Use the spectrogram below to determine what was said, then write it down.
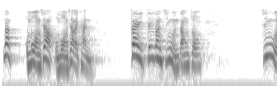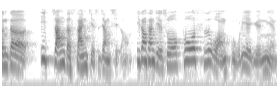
那我们往下，我们往下来看，在这一段经文当中，经文的一章的三节是这样写的哈，一章三节说，波斯王古列元年。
